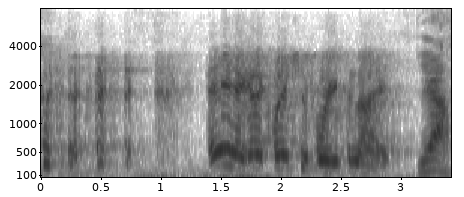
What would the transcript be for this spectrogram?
Hey, I got a question for you tonight. yeah.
